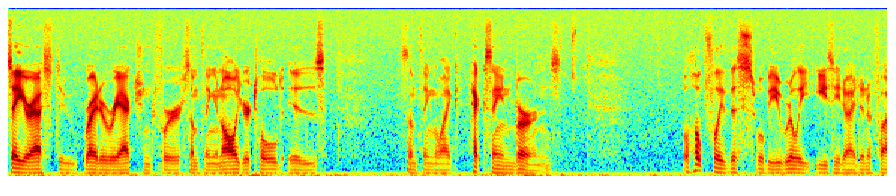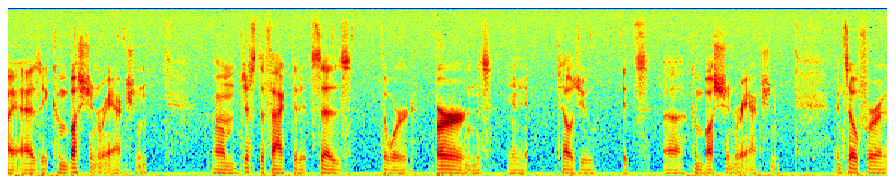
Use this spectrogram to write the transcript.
say you're asked to write a reaction for something and all you're told is something like hexane burns. Well hopefully this will be really easy to identify as a combustion reaction. Um, just the fact that it says the word burns in it tells you it's a combustion reaction. And so for a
